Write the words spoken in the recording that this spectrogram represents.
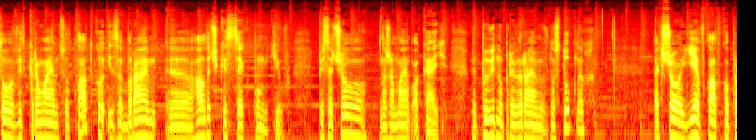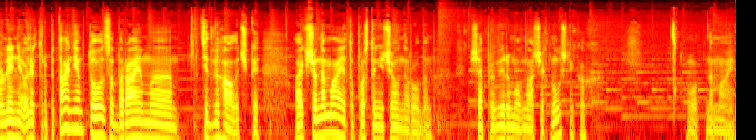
то відкриваємо цю вкладку і забираємо е, галочки з цих пунктів. Після чого нажимаємо ОК. Відповідно, перевіряємо в наступних. Якщо є вкладка управління електропитанням, то забираємо е, ці дві галочки. А якщо немає, то просто нічого не робимо. Ще перевіримо в наших наушниках. От, немає.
